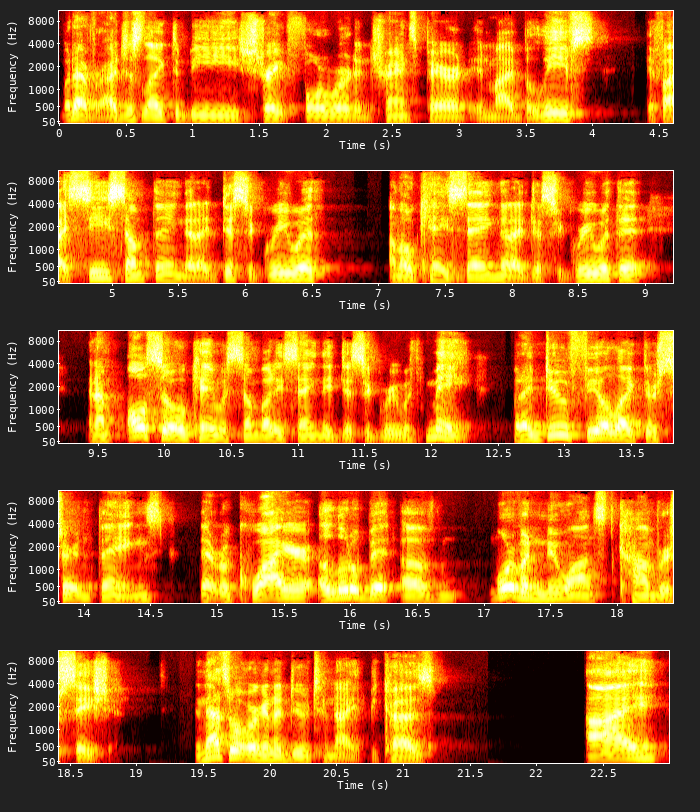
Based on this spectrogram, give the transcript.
whatever. I just like to be straightforward and transparent in my beliefs. If I see something that I disagree with, I'm okay saying that I disagree with it. And I'm also okay with somebody saying they disagree with me. But I do feel like there's certain things that require a little bit of more of a nuanced conversation. And that's what we're going to do tonight because I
